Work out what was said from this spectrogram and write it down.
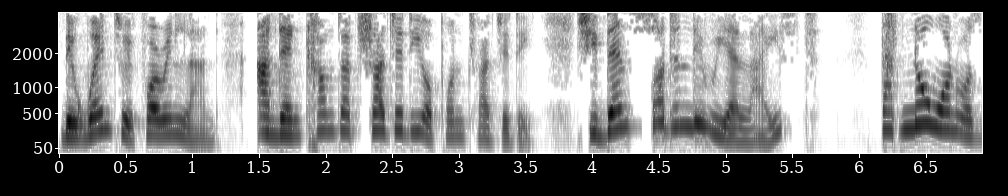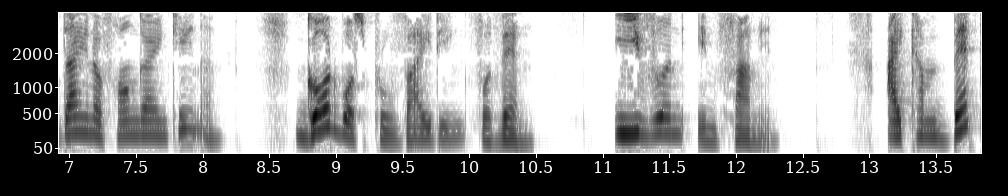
They went to a foreign land and encountered tragedy upon tragedy. She then suddenly realized that no one was dying of hunger in Canaan. God was providing for them, even in famine. I can bet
